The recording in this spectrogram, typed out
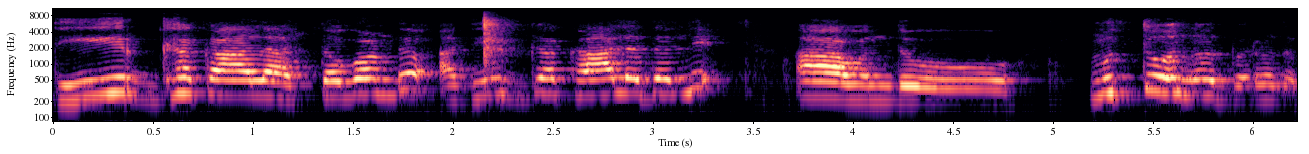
ದೀರ್ಘಕಾಲ ತಗೊಂಡು ಆ ದೀರ್ಘಕಾಲದಲ್ಲಿ ಆ ಒಂದು ಮುತ್ತು ಅನ್ನೋದು ಬರೋದು.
